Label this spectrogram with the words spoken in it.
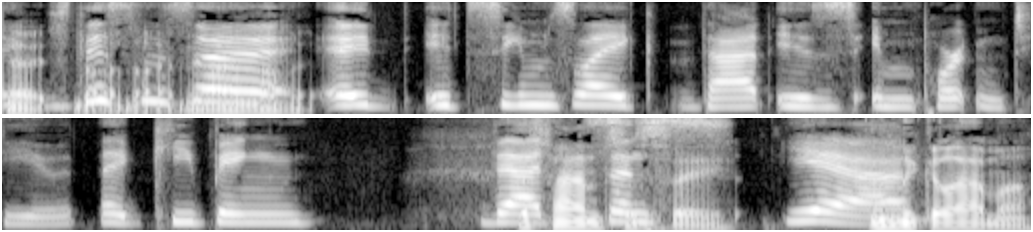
No, it's this is a. I a. love It. it seems like that is important to you. Like keeping that fantasy sense, yeah. And the glamour.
